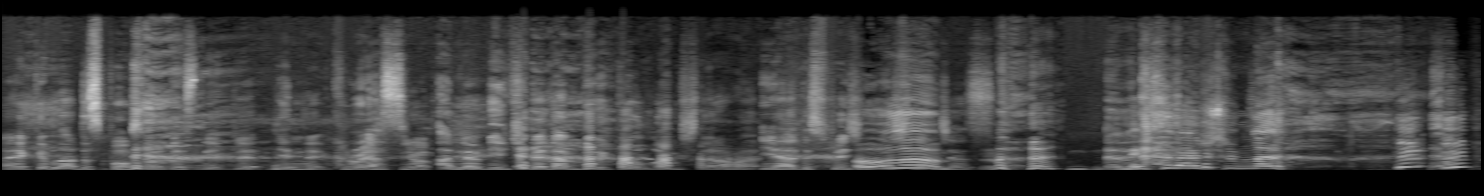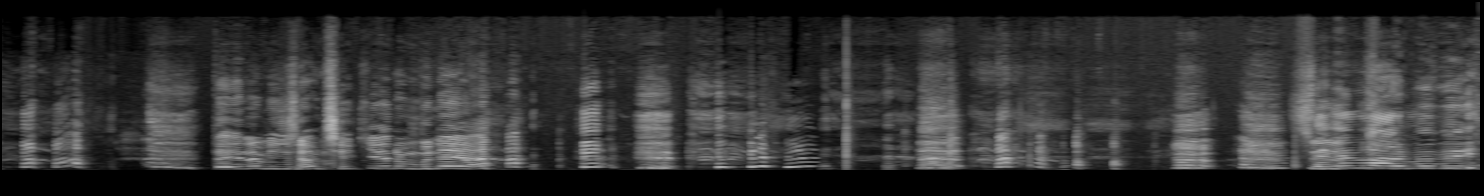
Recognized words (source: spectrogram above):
Ayakkabılar da sponsor destekli. Yeni kreasyon. Annem bir iki beden büyük yollamışlar ama iade sürecini Oğlum. başlatacağız. Evet. Nesi ver şunları? Dayanamayacağım çekiyorum bu ne ya? Senin var mı büyük?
